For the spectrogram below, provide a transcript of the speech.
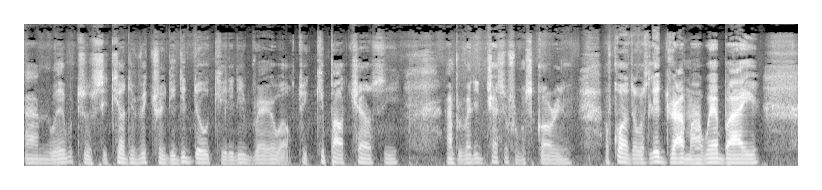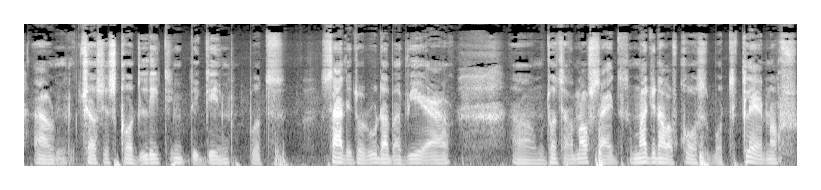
and were able to secure the victory. They did okay, they did very well to keep out Chelsea and preventing Chelsea from scoring. Of course, there was late drama whereby um, Chelsea scored late in the game, but sadly it was ruled out by VAR. Um, it was an offside, marginal of course, but clear enough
